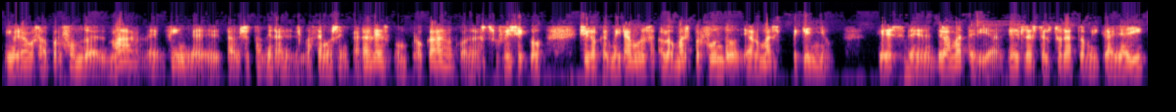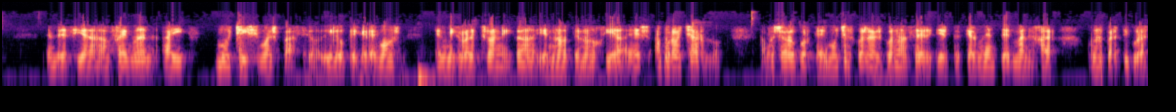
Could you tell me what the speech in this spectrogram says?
ni miramos al profundo del mar, en fin, eh, eso también lo hacemos en Canarias, con Plocan, con el astrofísico, sino que miramos a lo más profundo y a lo más pequeño, que es de la materia, que es la estructura atómica. Y ahí, decía Feynman, hay muchísimo espacio y lo que queremos en microelectrónica y en nanotecnología es aprovecharlo. Aprovecharlo porque hay muchas cosas que se pueden hacer y especialmente manejar unas partículas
